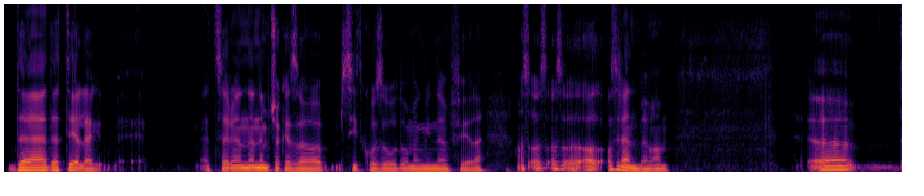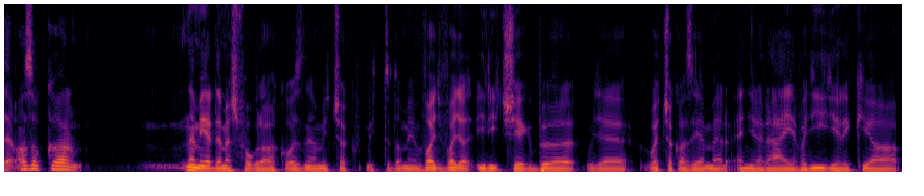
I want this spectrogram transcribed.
de, de tényleg egyszerűen nem csak ez a szitkozódó, meg mindenféle. Az, az, az, az, az rendben van. De azokkal nem érdemes foglalkozni, amit csak, mit tudom én, vagy, vagy a irítségből, ugye, vagy csak azért, mert ennyire ráér, vagy így éli ki a,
